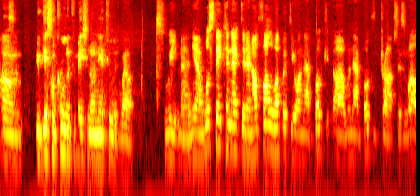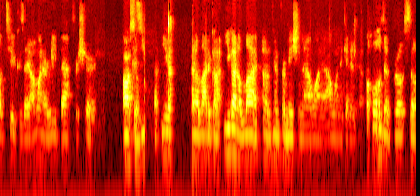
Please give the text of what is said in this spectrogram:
Awesome. Um, you get some cool information on there too as well. Sweet man, yeah, we'll stay connected, and I'll follow up with you on that book uh, when that book drops as well too, because I, I want to read that for sure. Awesome. You, you, got a lot of got you got a lot of information that I want to I want to get a hold of, bro. So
